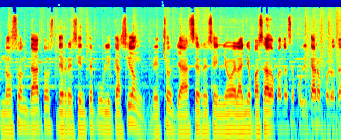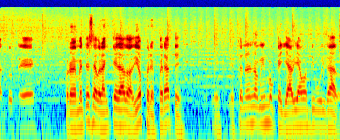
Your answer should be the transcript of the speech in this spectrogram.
no son datos de reciente publicación. De hecho, ya se reseñó el año pasado cuando se publicaron, por lo tanto ustedes probablemente se habrán quedado a Dios, pero espérate, esto no es lo mismo que ya habíamos divulgado.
